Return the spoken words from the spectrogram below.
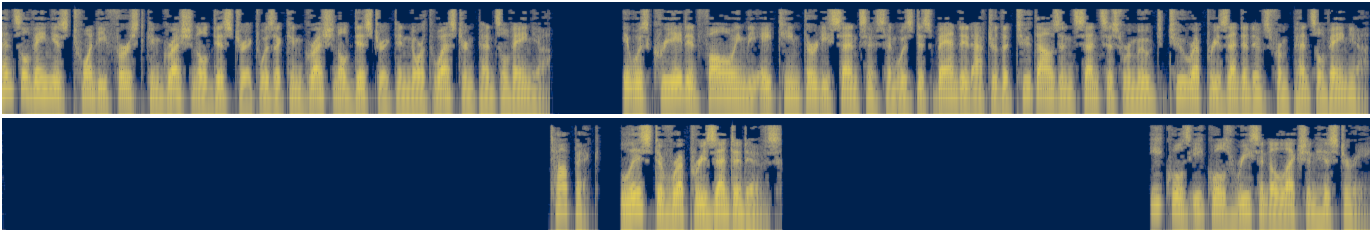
Pennsylvania's 21st congressional district was a congressional district in northwestern Pennsylvania. It was created following the 1830 census and was disbanded after the 2000 census removed two representatives from Pennsylvania. List of representatives Recent election history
